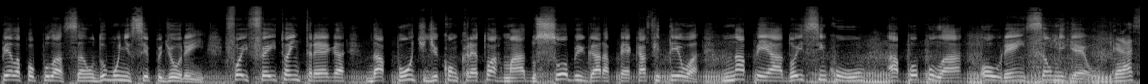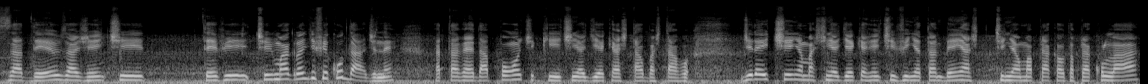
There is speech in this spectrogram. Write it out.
pela população do município de Ourém. Foi feita a entrega da ponte de concreto armado sobre o Igarapé Cafeteua, na PA 251, a popular Ourém São Miguel. Graças a Deus a gente teve, tive uma grande dificuldade, né? Através da ponte, que tinha dia que as tábuas estavam direitinha, mas tinha dia que a gente vinha também, tinha uma para cá, outra para colar.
